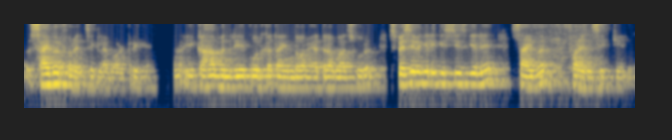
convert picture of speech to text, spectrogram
साइबर फोरेंसिक लेबोरेटरी है ये कहाँ बन रही है कोलकाता इंदौर हैदराबाद सूरत स्पेसिफिकली किस चीज़ के लिए साइबर फोरेंसिक के लिए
